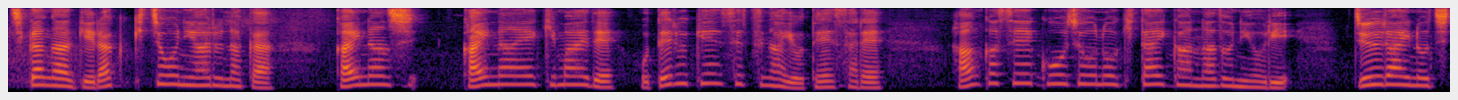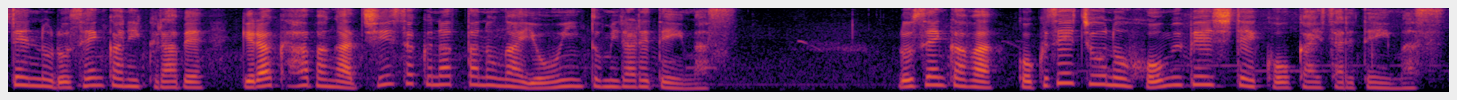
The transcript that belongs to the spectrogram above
地価が下落基調にある中海南市海南駅前でホテル建設が予定され繁華性向上の期待感などにより従来の地点の路線価に比べ下落幅が小さくなったのが要因とみられています。路線価は国税庁のホームページで公開されています。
